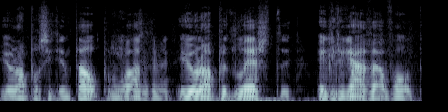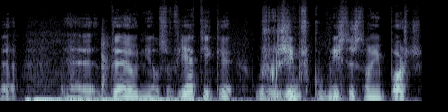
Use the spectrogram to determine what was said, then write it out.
A Europa Ocidental, por um lado, Exatamente. a Europa de Leste agregada à volta da União Soviética. Os regimes comunistas são impostos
